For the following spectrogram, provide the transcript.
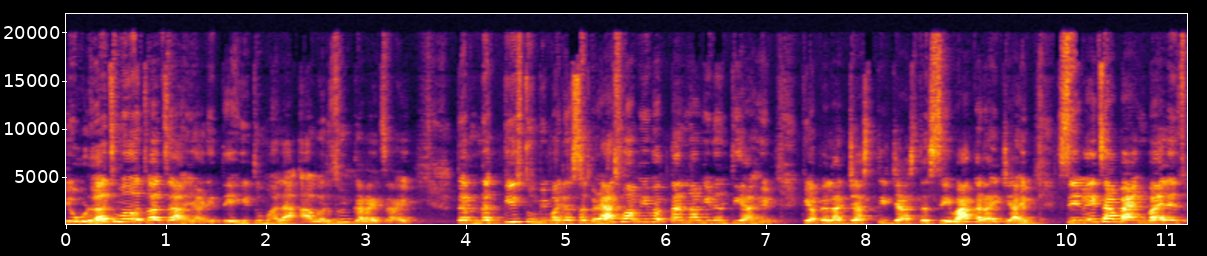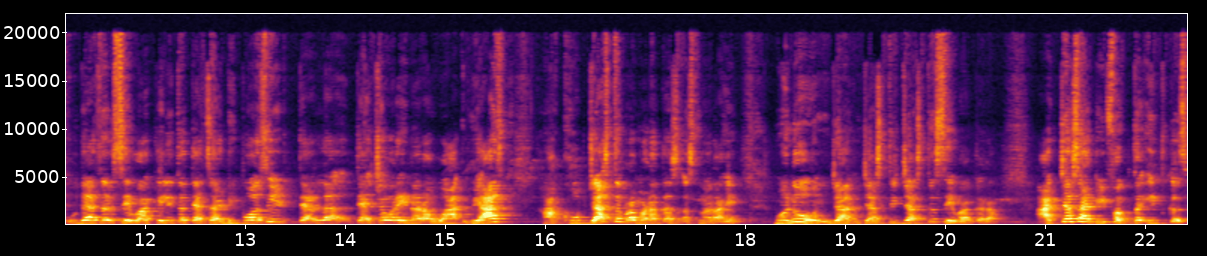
तेवढंच महत्वाचं आहे आणि तेही तुम्हाला आवर्जून करायचं आहे. तर नक्कीच तुम्ही माझ्या सगळ्या स्वामी भक्तांना विनंती आहे की आपल्याला जास्तीत जास्त सेवा करायची आहे. सेवेचा बँक बॅलन्स उद्या जर सेवा केली तर त्याचा डिपॉझिट त्याला त्याच्यावर येणारा वा व्याज हा खूप जास्त प्रमाणात असणार आहे. म्हणून जा जास्तीत जास्त सेवा करा. आजच्यासाठी फक्त इतकंच.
